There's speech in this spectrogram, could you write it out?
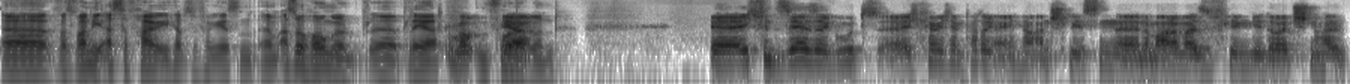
äh, was war die erste Frage? Ich habe sie vergessen. Ähm, achso, Homegrown-Player Wo- im Vordergrund. Äh, ich finde es sehr, sehr gut. Äh, ich kann mich an Patrick eigentlich noch anschließen. Äh, normalerweise fliegen die Deutschen halt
